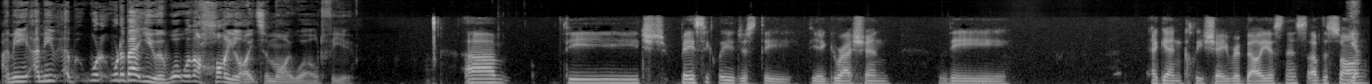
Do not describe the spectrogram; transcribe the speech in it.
I mean, I mean, uh, what, what about you? What were the highlights of my world for you? Um, the basically just the the aggression, the again cliche rebelliousness of the song. Yep.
